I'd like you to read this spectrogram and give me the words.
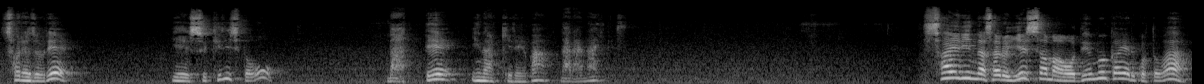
それぞれイエス・キリストを待っていなければならないです。再臨なさるイエス様を出迎えることは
